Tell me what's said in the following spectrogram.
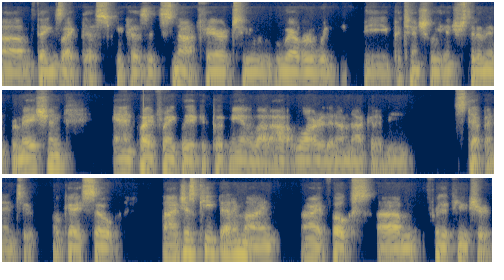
um, things like this because it's not fair to whoever would be potentially interested in the information. And quite frankly, it could put me in a lot of hot water that I'm not going to be stepping into. Okay, so uh, just keep that in mind. All right, folks, um, for the future.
